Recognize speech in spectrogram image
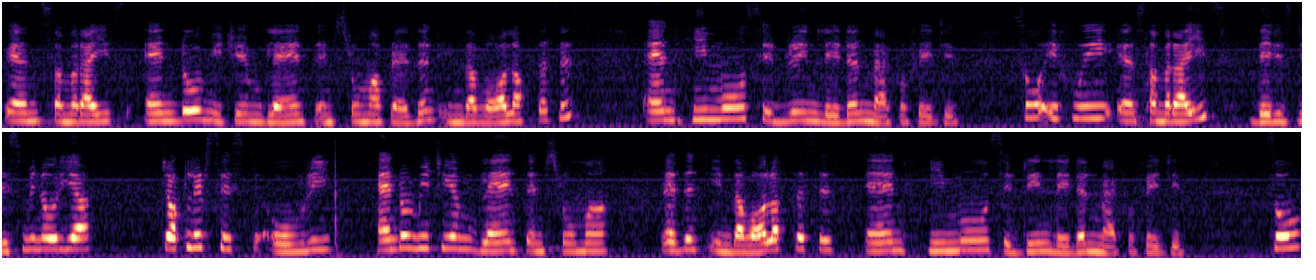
can summarize endometrium glands and stroma present in the wall of the cyst and hemosiderin laden macrophages. So if we uh, summarize there is dysmenorrhea, chocolate cyst ovary, endometrium glands and stroma present in the wall of the cyst and hemosiderin laden macrophages. So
